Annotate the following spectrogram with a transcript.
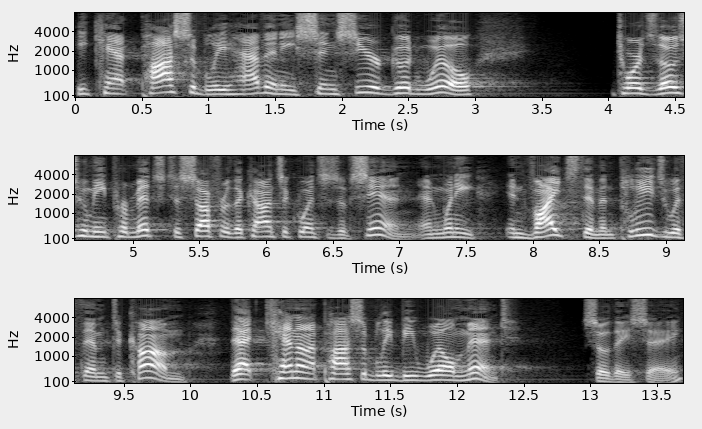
he can't possibly have any sincere goodwill towards those whom he permits to suffer the consequences of sin. And when he invites them and pleads with them to come, that cannot possibly be well meant, so they say.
